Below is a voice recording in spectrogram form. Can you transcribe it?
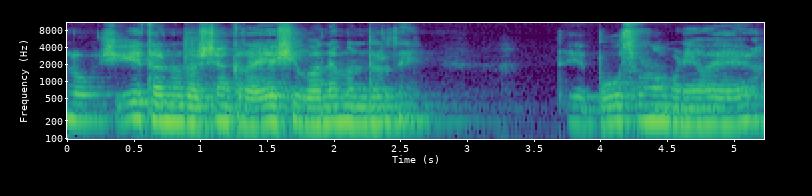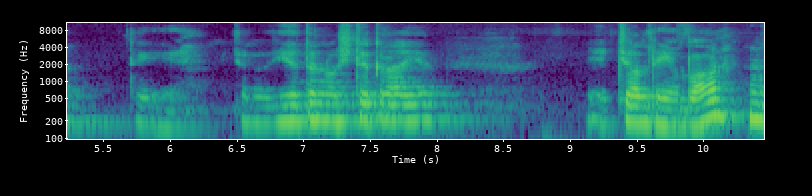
ਲੋ ਜੀ, ਇਹ ਤੁਹਾਨੂੰ ਦਰਸ਼ਨ ਕਰਾਇਆ ਸ਼ਿਵਾ ਦੇ ਮੰਦਿਰ ਦੇ। ਤੇ ਬਹੁਤ ਸੋਹਣਾ ਬਣਿਆ ਹੋਇਆ ਹੈ ਤੇ ਚਲੋ ਜੀ, ਇਹ ਤੁਹਾਨੂੰ ਨੁਸ਼ਤੇ ਕਰਾਇਆ। ਇਹ ਚੱਲਦੇ ਆ ਬਾਹਰ। ਹੁਣ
